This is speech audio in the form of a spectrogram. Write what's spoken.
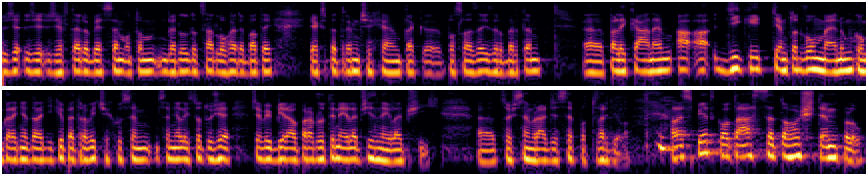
že, že, že v té době jsem o tom vedl docela dlouhé debaty, jak s Petrem Čechem, tak eh, posléze i s Robertem Pelikánem a, a díky těmto dvou jménům, konkrétně teda díky Petrovi Čechu, jsem, jsem měl jistotu, že, že vybírá opravdu ty nejlepší z nejlepších, eh, což jsem rád, že se potvrdilo. Ale zpět k otázce toho štemplu,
